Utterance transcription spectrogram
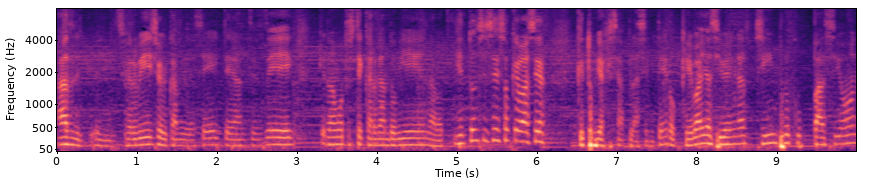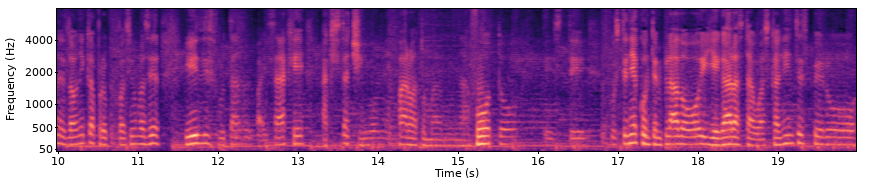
haz el, servicio, el cambio de aceite antes de que la moto esté cargando bien, la y entonces eso qué va a hacer que tu viaje sea placentero, que vayas y vengas sin preocupaciones, la única preocupación va a ser ir disfrutando el paisaje, aquí está chingón, me paro a tomarme una foto, este, pues tenía contemplado hoy llegar hasta Aguascalientes, pero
